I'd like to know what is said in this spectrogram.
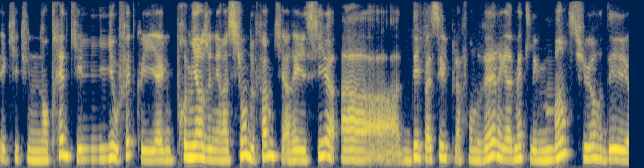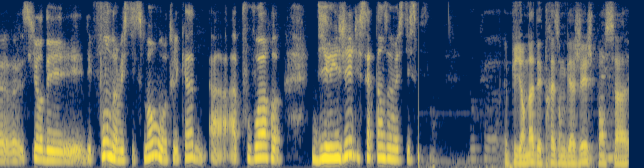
et qui est une entraide qui est liée au fait qu'il y a une première génération de femmes qui a réussi à dépasser le plafond de verre et à mettre les mains sur des, euh, sur des, des fonds d'investissement ou en tous les cas à, pouvoir diriger certains investissements. Euh, et puis il y en a des très engagés, je pense à,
